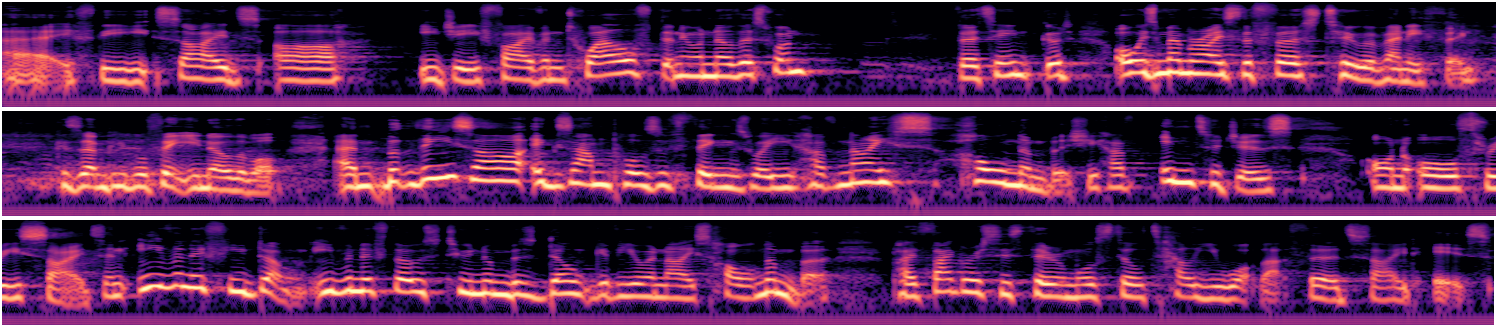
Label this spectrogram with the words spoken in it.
Uh, if the sides are e.g. 5 and 12. Does anyone know this one? 13, good. Always memorize the first two of anything, because then people think you know them all. Um, but these are examples of things where you have nice whole numbers. You have integers on all three sides. And even if you don't, even if those two numbers don't give you a nice whole number, Pythagoras' theorem will still tell you what that third side is.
